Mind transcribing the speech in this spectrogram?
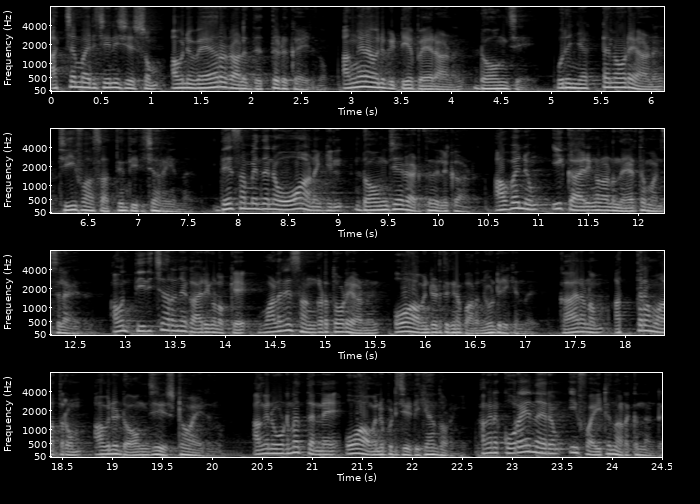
അച്ഛൻ മരിച്ചതിന് ശേഷം അവന് വേറൊരാൾ ദത്തെടുക്കായിരുന്നു. അങ്ങനെ അവന് കിട്ടിയ പേരാണ് ഡോങ്ജെ ഒരു ഞെട്ടലോടെയാണ് ചീഫ് ആ സത്യം തിരിച്ചറിയുന്നത്. ഇതേസമയം തന്നെ ഓ ആണെങ്കിൽ ഡോങ്ജയുടെ അടുത്ത് നിൽക്കുകയാണ്. അവനും ഈ കാര്യങ്ങളാണ് നേരത്തെ മനസ്സിലായത്. അവൻ തിരിച്ചറിഞ്ഞ കാര്യങ്ങളൊക്കെ വളരെ സങ്കടത്തോടെയാണ് ഓ അവന്റെ അടുത്ത് ഇങ്ങനെ പറഞ്ഞുകൊണ്ടിരിക്കുന്നത്. കാരണം അത്രമാത്രം അവന് ഡോങ്ജെ ഇഷ്ടമായിരുന്നു. അങ്ങനെ ഉടനെ തന്നെ ഓ അവനെ പിടിച്ച് ഇടിക്കാൻ തുടങ്ങി. അങ്ങനെ കുറെ നേരം ഈ ഫൈറ്റ് നടക്കുന്നുണ്ട്.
